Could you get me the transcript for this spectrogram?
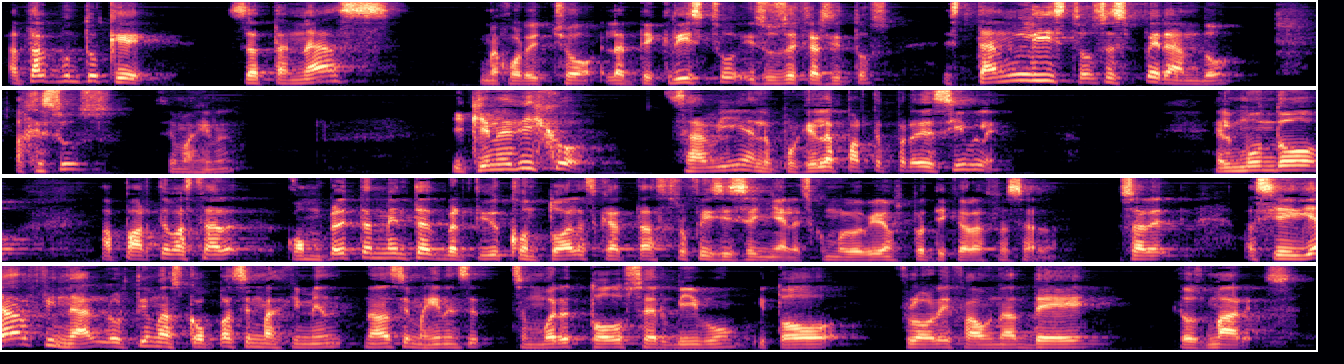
A tal punto que Satanás mejor dicho, el anticristo y sus ejércitos, están listos esperando a Jesús. ¿Se imaginan? ¿Y quién le dijo? Sabíanlo, porque es la parte predecible. El mundo, aparte, va a estar completamente advertido con todas las catástrofes y señales, como lo habíamos platicado la pasada. O sea, si ya al final, las últimas copas, nada se imagínense, se muere todo ser vivo y todo flora y fauna de los mares.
